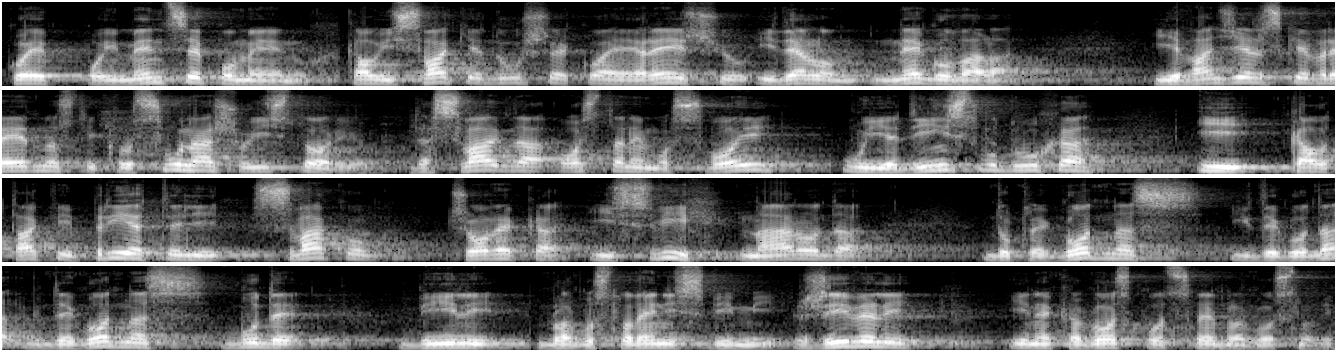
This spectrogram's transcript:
koje po imence pomenuh, kao i svake duše koja je rečju i delom negovala i evanđelske vrednosti kroz svu našu istoriju, da svakda ostanemo svoji u jedinstvu duha i kao takvi prijatelji svakog čoveka i svih naroda dokle god nas i gde god, gde god nas bude bili blagosloveni svi mi. Živeli i neka Gospod sve blagoslovi.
